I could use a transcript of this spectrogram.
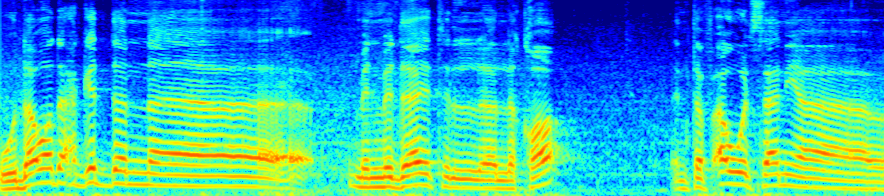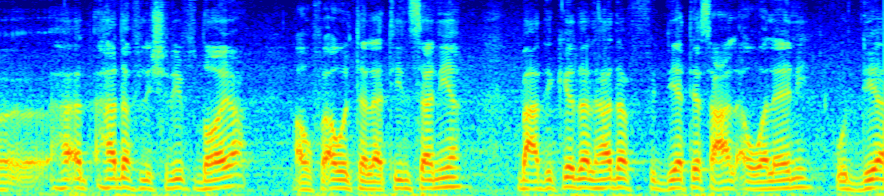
وده واضح جدا آه، من بداية اللقاء. انت في أول ثانية هد- هدف لشريف ضايع أو في أول 30 ثانية. بعد كده الهدف في الدقيقة 9 الأولاني والدقيقة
